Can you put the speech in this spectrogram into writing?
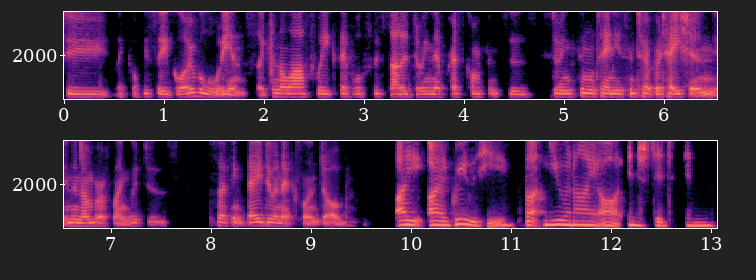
to, like, obviously a global audience. Like in the last week, they've also started doing their press conferences, doing simultaneous interpretation in a number of languages. So I think they do an excellent job. I, I agree with you, but you and I are interested in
